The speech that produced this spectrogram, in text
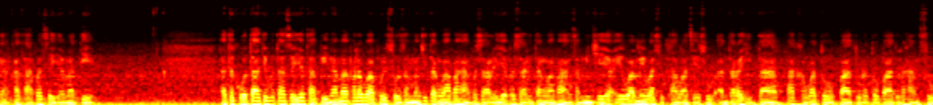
กะคาถาพระเสยามติอัตโขตาเทวตาเสยถาปีนามะพระวาปุริโสสัมมันชิตังวาพหังภาษาเลยยะภาษาลิตังวาพหังสัมมินเชยะเอวะเมวะสุทธาวาเสสุอันตรหิตาพระควาโตปาตุระโตปาตุระหังสุ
